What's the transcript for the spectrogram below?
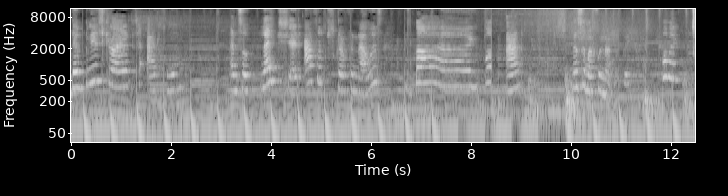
then please try it at home. And so like, share and subscribe for now. Bye. Bye. And is my full nachos guys. Bye bye.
